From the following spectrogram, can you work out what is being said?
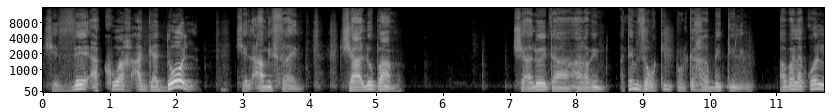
שזה הכוח הגדול של עם ישראל. שאלו פעם, שאלו את הערבים, אתם זורקים כל כך הרבה טילים, אבל הכל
